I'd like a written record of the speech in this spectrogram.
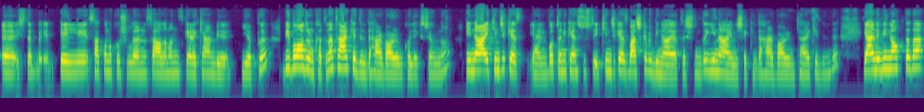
e, işte belli saklama koşullarını sağlamanız gereken bir yapı. Bir bodrum katına terk edildi herbaryum koleksiyonu. Bina ikinci kez yani Botanik Enstitüsü ikinci kez başka bir binaya taşındı. Yine aynı şekilde herbaryum terk edildi. Yani bir noktada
